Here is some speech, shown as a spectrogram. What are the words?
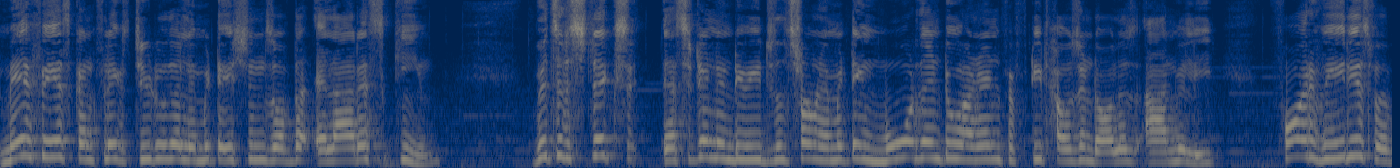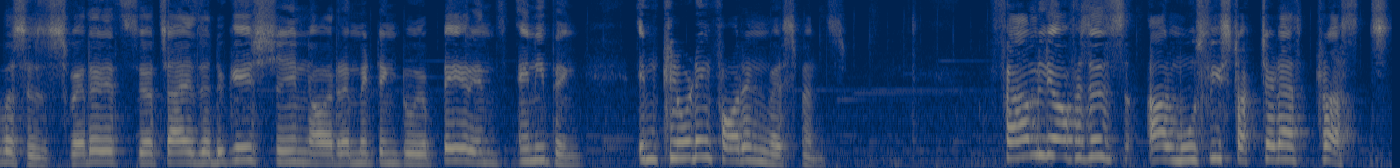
may face conflicts due to the limitations of the LRS scheme, which restricts resident individuals from remitting more than $250,000 annually for various purposes, whether it's your child's education or remitting to your parents, anything, including foreign investments. Family offices are mostly structured as trusts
